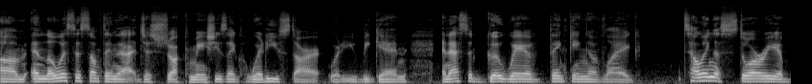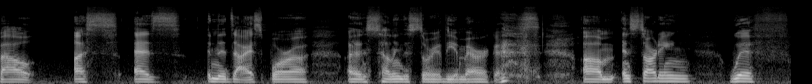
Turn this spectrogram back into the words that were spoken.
Um, and Lois is something that just struck me. She's like, where do you start? Where do you begin? And that's a good way of thinking of like telling a story about us as in the diaspora and telling the story of the Americas. um, and starting with,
